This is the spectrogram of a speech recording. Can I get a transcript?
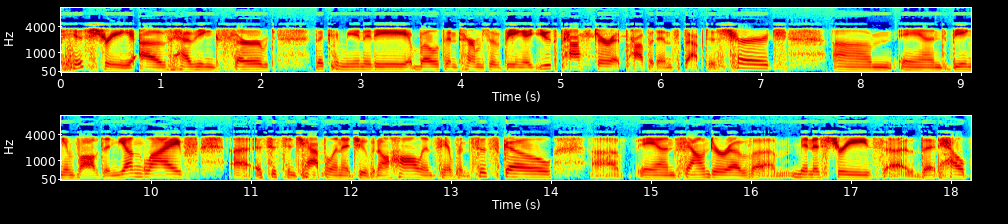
history of having served the community, both in terms of being a youth pastor at Providence Baptist Church, um, and being involved in Young Life, uh, assistant chaplain at Juvenile Hall in San Francisco, uh, and founder of um, ministries uh, that help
